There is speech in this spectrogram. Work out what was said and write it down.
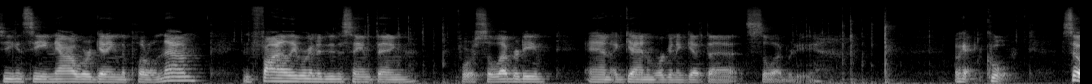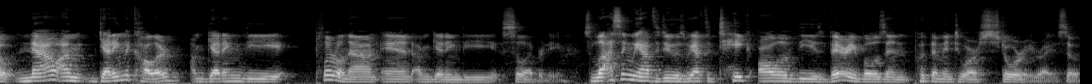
So you can see now we're getting the plural noun. And finally, we're going to do the same thing for celebrity. And again, we're going to get that celebrity. Okay, cool. So now I'm getting the color, I'm getting the plural noun, and I'm getting the celebrity. So last thing we have to do is we have to take all of these variables and put them into our story, right? So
